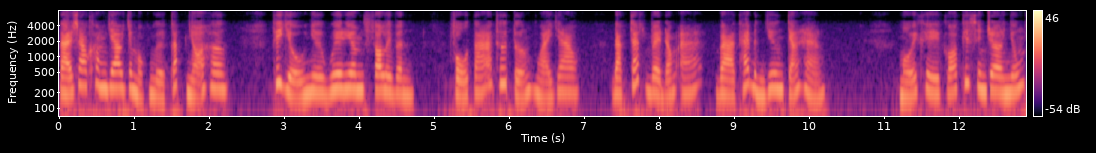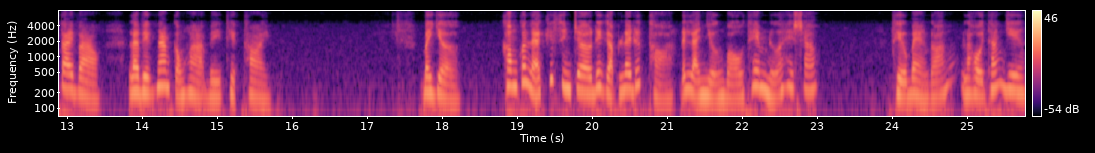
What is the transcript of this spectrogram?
Tại sao không giao cho một người cấp nhỏ hơn? Thí dụ như William Sullivan, phụ tá thứ trưởng ngoại giao, đặc trách về Đông Á và Thái Bình Dương chẳng hạn. Mỗi khi có Kissinger nhúng tay vào là Việt Nam Cộng Hòa bị thiệt thòi. Bây giờ, không có lẽ Kissinger đi gặp Lê Đức Thọ để lại nhượng bộ thêm nữa hay sao? Thiệu bèn đoán là hồi tháng Giêng,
